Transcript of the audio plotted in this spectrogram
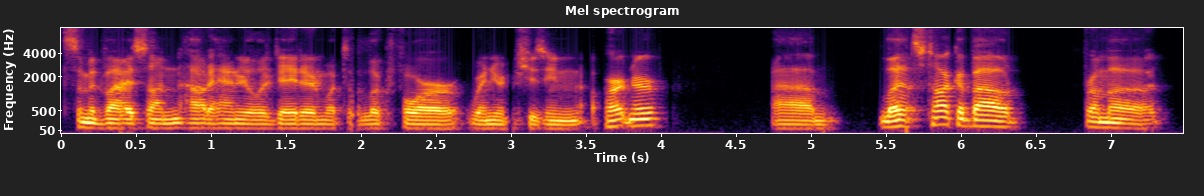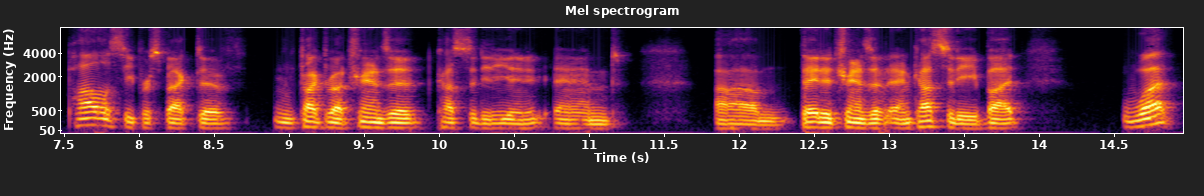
some advice on how to handle your data and what to look for when you're choosing a partner. Um, let's talk about from a policy perspective. We've talked about transit, custody, and, and um, data transit and custody, but what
